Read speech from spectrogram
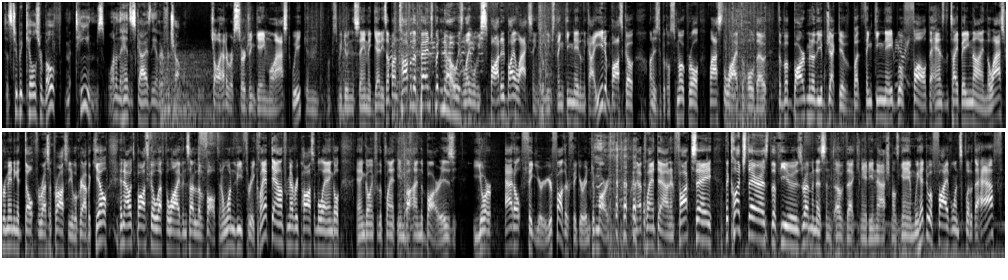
So it's two big kills for both teams. One in the hands of Skies and the other for Chala. Chala had a resurgent game last week and looks to be doing the same again. He's up on top of the bench, but no, his leg will be spotted by Laxing, who leaves Thinking Nate on the Kaid and Bosco on his typical smoke role. Last alive to hold out the bombardment of the objective, but Thinking Nate will fall at the hands of the Type 89. The last remaining adult for Reciprocity will grab a kill, and now it's Bosco left alive inside of the vault in a 1v3. Clamped down from every possible angle, and going for the plant in behind the bar is your adult figure, your father figure, into Mark, putting that plant down. And Fox Foxay, the clutch there as the fuse, reminiscent of that Canadian Nationals game. We head to a 5-1 split at the half.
